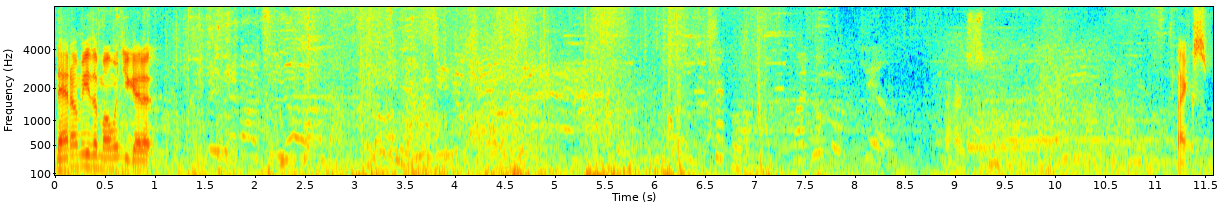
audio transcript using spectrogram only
Nano me the moment you get it. Nice. Thanks.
